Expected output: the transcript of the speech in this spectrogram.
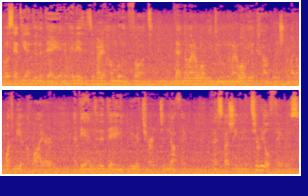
I will say at the end of the day, and it is, it's a very humbling thought, that no matter what we do, no matter what we accomplish, no matter what we acquire, at the end of the day, we return to nothing. And especially the material things,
